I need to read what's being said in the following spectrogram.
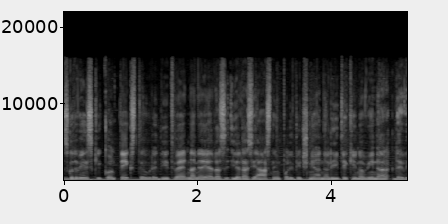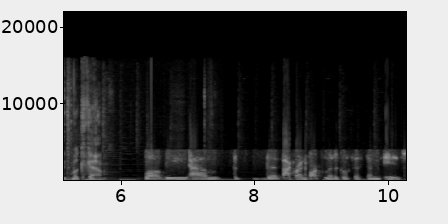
Zgodovinski kontekst te ureditve nam je, raz, je razjasnil politični analitik in novinar David McCann. Well, the, um, the, background of our political system is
